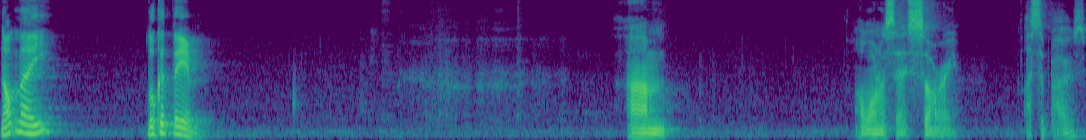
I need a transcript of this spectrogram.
not me. Look at them. Um, I want to say sorry, I suppose.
